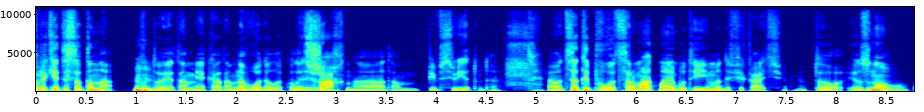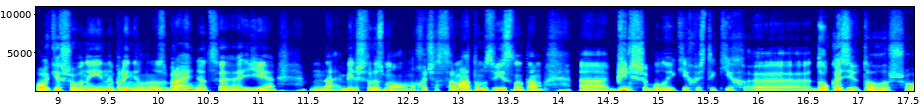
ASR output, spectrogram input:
в ракети Сатана, mm-hmm. то, там, яка там наводила колись жах на там, півсвіту. Та? Це, типу, от Сармат має бути її модифікацією. Тобто, знову, поки що вони її не прийняли на озброєння, це є більш розмовами. Хоча з Сарматом, звісно, там більше було якихось таких доказів того, що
